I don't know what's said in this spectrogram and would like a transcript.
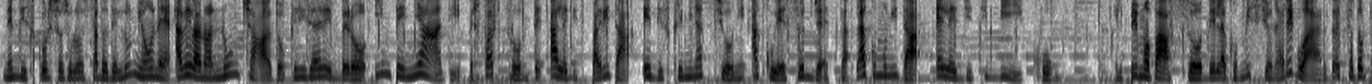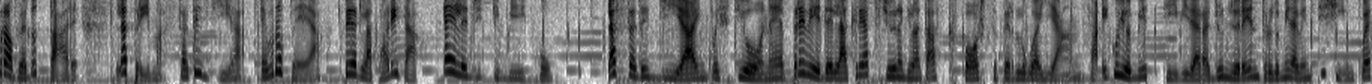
nel discorso sullo Stato dell'Unione avevano annunciato che si sarebbero impegnati per far fronte alle disparità e discriminazioni a cui è soggetta la comunità LGTBIQ. Il primo passo della Commissione a riguardo è stato proprio adottare la prima strategia europea per la parità LGTBIQ. La strategia in questione prevede la creazione di una task force per l'uguaglianza, i cui obiettivi da raggiungere entro il 2025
